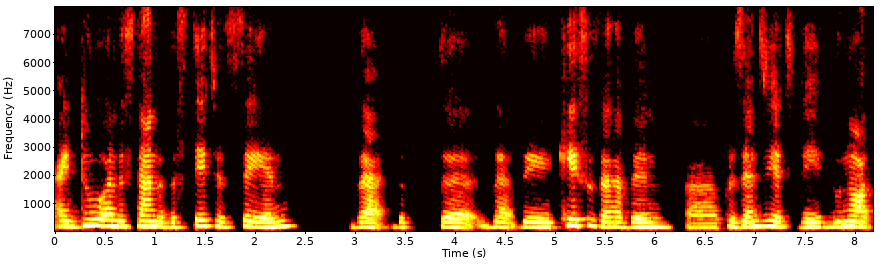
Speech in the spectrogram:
I do understand that the state is saying that the, the, that the cases that have been uh, presented here today do not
